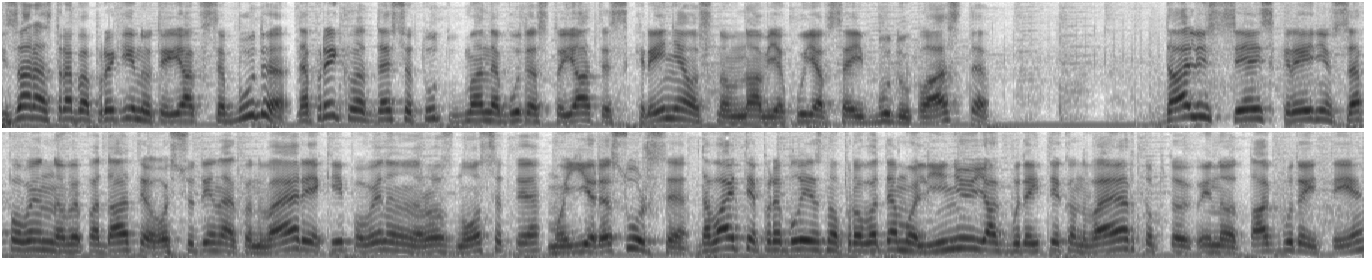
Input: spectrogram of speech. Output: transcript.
І зараз треба прикинути, як все буде. Наприклад, десь отут в мене буде стояти скриня, основна, в яку я все й буду класти. Далі з цієї скрині все повинно випадати ось сюди на конвейер, який повинен розносити мої ресурси. Давайте приблизно проведемо лінію, як буде йти конвейер, тобто він отак буде йти.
